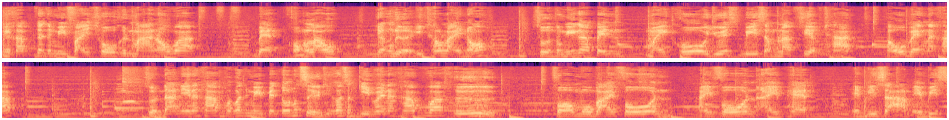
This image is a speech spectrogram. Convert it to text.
นี่ครับ ก็จะมีไฟโชว์ขึ้นมาเนาะว่าแบตของเรายังเหลืออีกเท่าไหร่เนาะ ส่วนตรงนี้ก็เป็นไมโคร USB สำหรับเสียบชาร์จ power bank นะครับ ส่วนด้านนี้นะครับเขาก็จะมีเป็นตัวหนังสือที่เขาสกรีนไว้นะครับว่าคือ for mobile phone iPhone iPad MP3 MP4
